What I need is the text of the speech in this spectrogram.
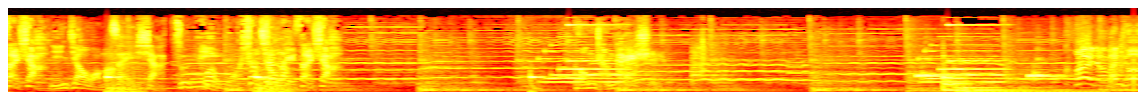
在下。您教我吗在下遵命。交给在下。工程开始。快点完成。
